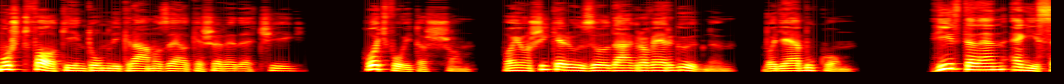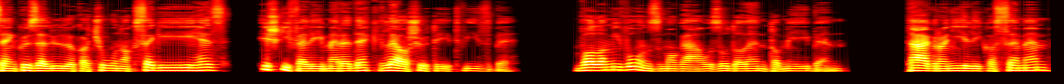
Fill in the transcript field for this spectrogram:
most falként omlik rám az elkeseredettség. Hogy folytassam? Vajon sikerül zöldágra vergődnöm? Vagy elbukom? Hirtelen egészen közel ülök a csónak szegélyéhez, és kifelé meredek le a sötét vízbe. Valami vonz magához oda lent a mélyben. Tágra nyílik a szemem,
